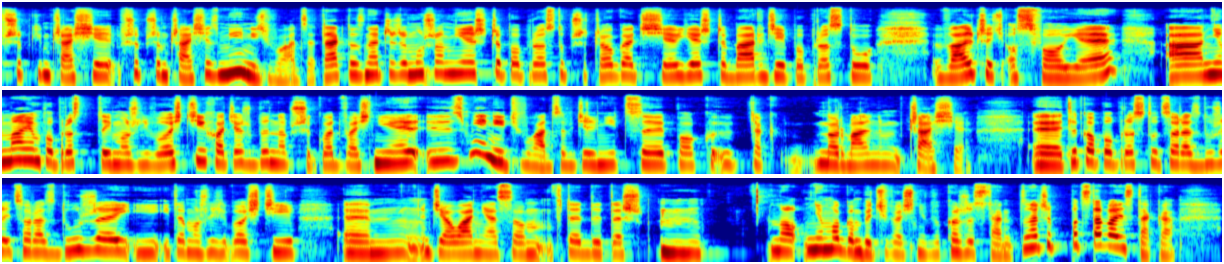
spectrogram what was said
w szybkim czasie, w szybszym czasie zmienić władzę, tak? To znaczy, że muszą jeszcze po prostu przeczołgać się, jeszcze bardziej po prostu walczyć o swoje, a nie mają po prostu tej możliwości chociażby na przykład właśnie zmienić władzę w dzielnicy po tak normalnym czasie. E, tylko po prostu coraz dłużej, coraz dłużej i, i te możliwości działania są wtedy też. Mm, no, nie mogą być właśnie wykorzystane. To znaczy, podstawa jest taka: y,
